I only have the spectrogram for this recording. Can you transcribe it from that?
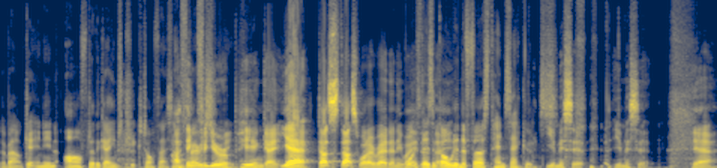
about getting in after the game's kicked off. That I think for strange. European game, yeah, that's that's what I read anyway. What if there's a goal in the first ten seconds? You miss it. You miss it. Yeah.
